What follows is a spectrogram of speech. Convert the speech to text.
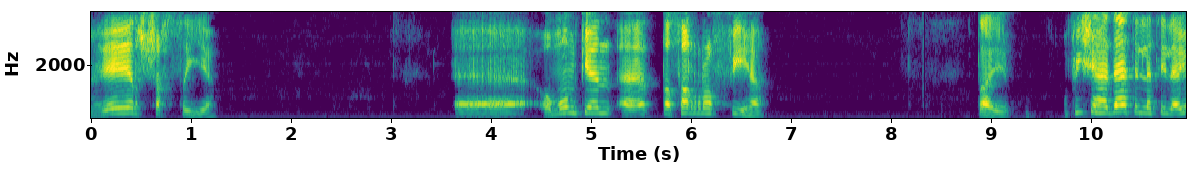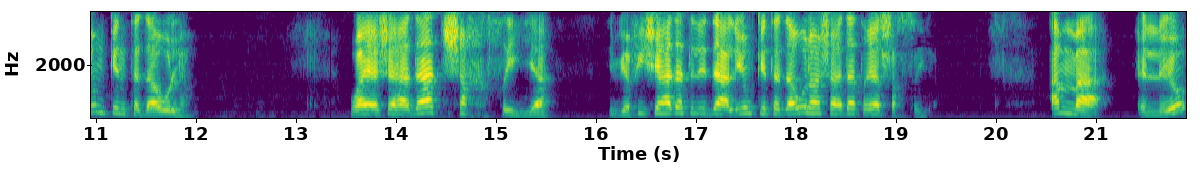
غير شخصية. آه، وممكن التصرف آه، فيها. طيب وفي شهادات التي لا يمكن تداولها. وهي شهادات شخصية. يبقى في شهادات الإيداع اللي يمكن تداولها شهادات غير شخصية. أما اللي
